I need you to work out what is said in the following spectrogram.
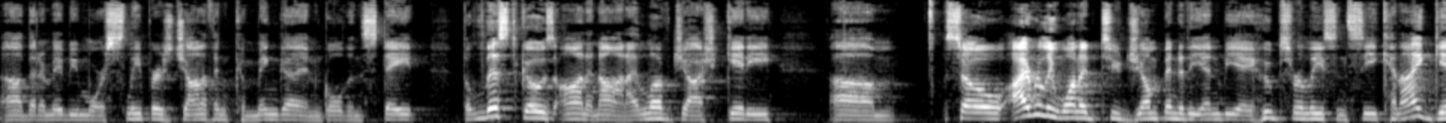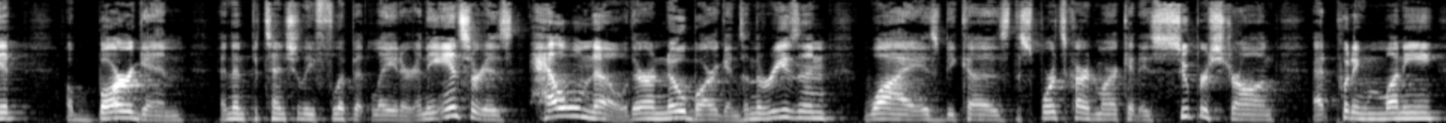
uh, that are maybe more sleepers. Jonathan Kuminga in Golden State. The list goes on and on. I love Josh Giddey. Um, so I really wanted to jump into the NBA hoops release and see can I get a bargain and then potentially flip it later? And the answer is hell no. There are no bargains. And the reason why is because the sports card market is super strong at putting money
